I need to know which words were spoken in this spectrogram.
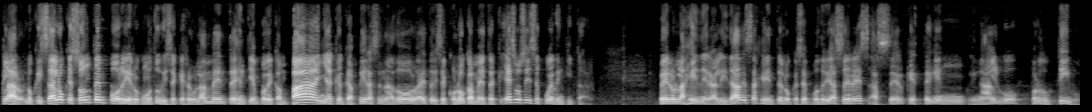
Claro, lo, quizá los que son temporeros, como tú dices, que regularmente es en tiempo de campaña, que el aspira senador, a esto dice, colócame esto, eso sí se pueden quitar. Pero la generalidad de esa gente lo que se podría hacer es hacer que estén en, en algo productivo,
